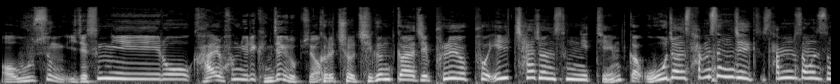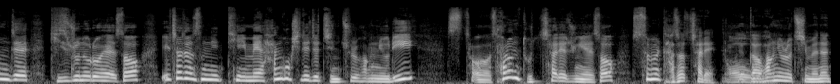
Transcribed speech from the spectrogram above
어, 우승 이제 승리로 갈 확률이 굉장히 높죠. 그렇죠. 지금까지 플레이오프 1차전 승리팀, 그러니까 오전 3승제 3승제 기준으로 해서 1차전 승리팀의 한국 시리즈 진출 확률이 어, 32차례 중에서 25차례. 그러니까 오. 확률로 치면은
